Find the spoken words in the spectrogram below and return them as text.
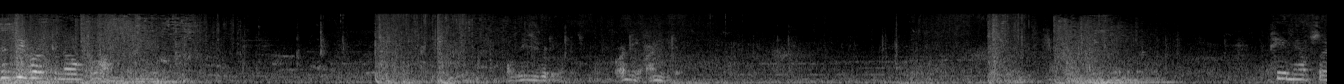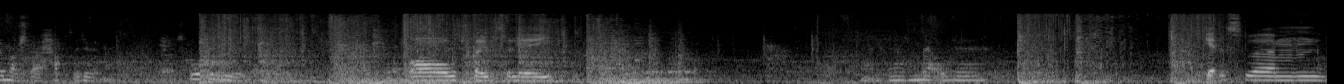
This be working whole time. Oh, this is really good. I need, I need it. Peed me off so much that I have to do it now. Let's walk with you. Oh, totally. Right, there's metal here get this, um,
